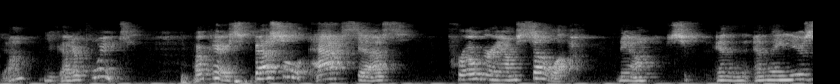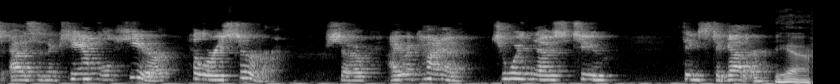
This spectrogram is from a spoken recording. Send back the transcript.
Yeah, you got a point. Okay, special access program sell Now, and, and they use as an example here Hillary's server. So I would kind of join those two things together. Yeah,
